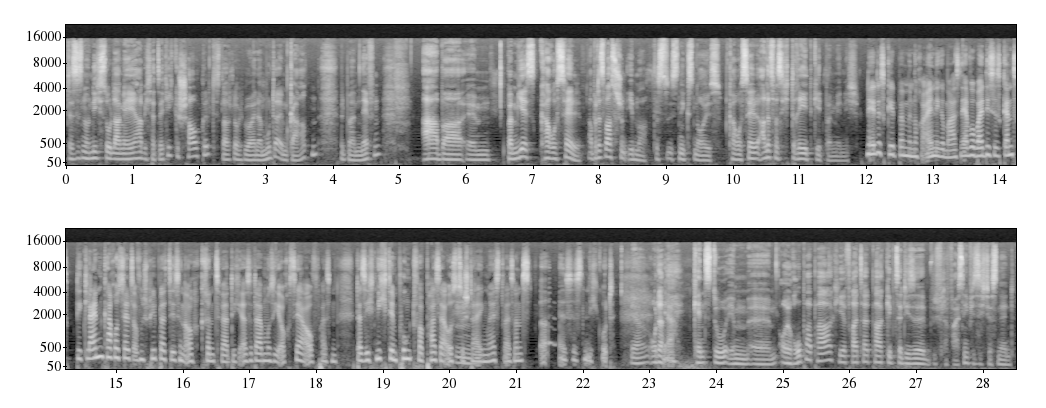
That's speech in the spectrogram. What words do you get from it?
das ist noch nicht so lange her, habe ich tatsächlich geschaukelt. Das war, glaube ich, bei meiner Mutter im Garten mit meinem Neffen. Aber ähm, bei mir ist Karussell. Aber das war es schon immer. Das ist nichts Neues. Karussell, alles, was sich dreht, geht bei mir nicht. Nee, das geht bei mir noch einigermaßen. Ja, wobei dieses ganz, die kleinen Karussells auf dem Spielplatz, die sind auch grenzwertig. Also da muss ich auch sehr aufpassen, dass ich nicht den Punkt verpasse, auszusteigen, weißt, weil sonst äh, ist es nicht gut. Ja, oder Ja. kennst du im ähm, Europapark, hier Freizeitpark, gibt es ja diese, ich weiß nicht, wie sich das nennt.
